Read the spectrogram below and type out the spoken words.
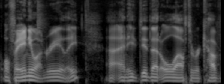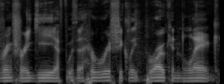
or for anyone really. Uh, and he did that all after recovering for a year with a horrifically broken leg.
